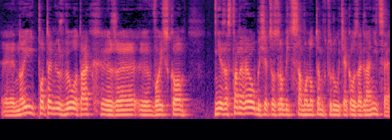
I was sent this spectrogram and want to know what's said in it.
E, No i potem już było tak, że wojsko nie zastanawiałoby się, co zrobić z samolotem, który uciekał za granicę.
